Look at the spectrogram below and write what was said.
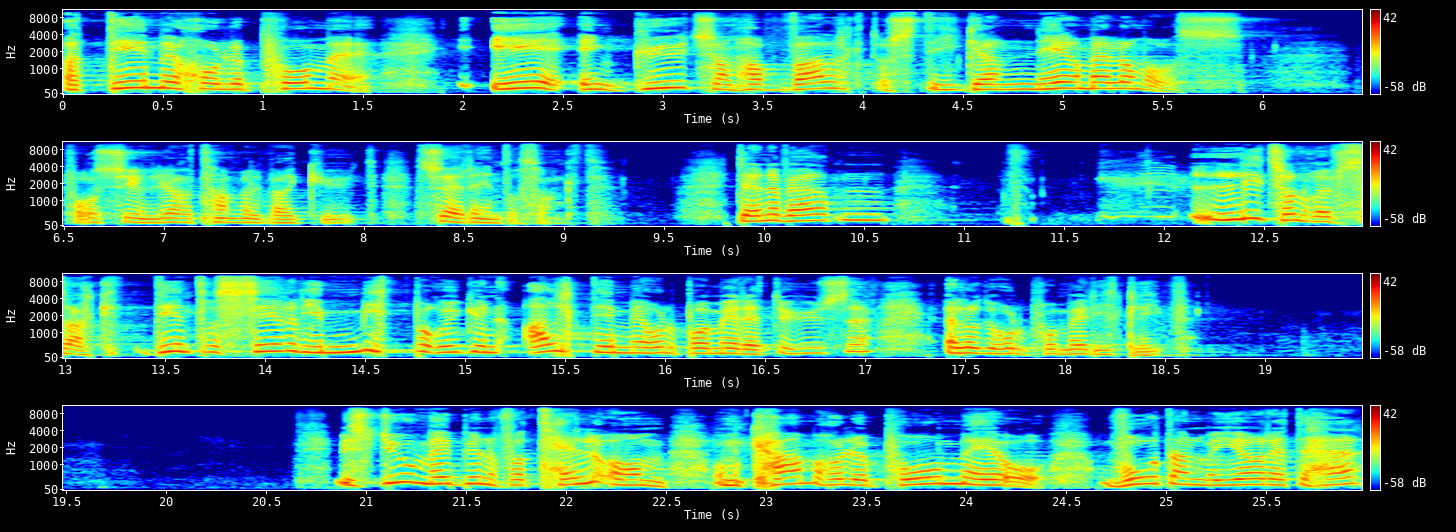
at det vi holder på med, er en Gud som har valgt å stige ned mellom oss for å synliggjøre at han vil være Gud, så er det interessant. Denne verden litt sånn røft sagt, De interesserer de midt på ryggen alt det vi holder på med i dette huset, eller du holder på med i ditt liv. Hvis du og meg begynner å fortelle om, om, hva vi holder på med, og hvordan vi gjør dette, her,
